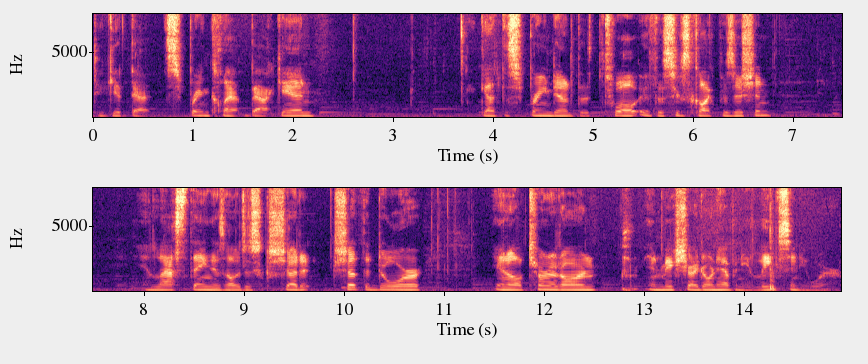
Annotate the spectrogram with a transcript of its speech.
to get that spring clamp back in. Got the spring down at the 12 at the six o'clock position. And last thing is I'll just shut it, shut the door and I'll turn it on and make sure I don't have any leaks anywhere.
